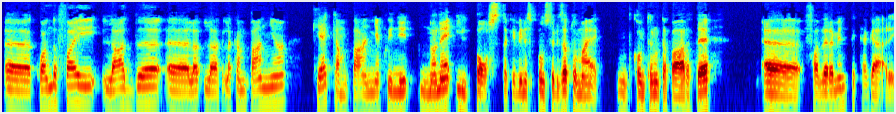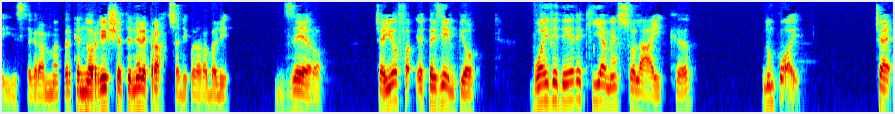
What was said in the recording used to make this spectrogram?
eh, quando fai l'ad, eh, la, la, la campagna, che è campagna, quindi non è il post che viene sponsorizzato, ma è un contenuto a parte, eh, fa veramente cagare Instagram perché non riesce a tenere traccia di quella roba lì. Zero. Cioè io, fa- eh, per esempio, vuoi vedere chi ha messo like? Non puoi. Cioè,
